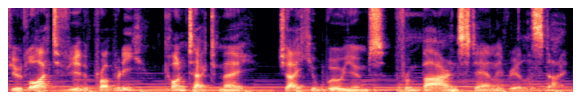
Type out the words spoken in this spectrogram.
If you would like to view the property, contact me, Jacob Williams from Bar and Stanley Real Estate.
